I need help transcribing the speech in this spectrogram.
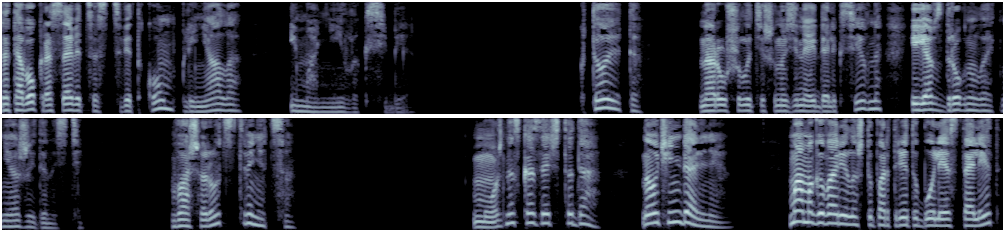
До того красавица с цветком пленяла и манила к себе. Кто это? нарушила тишину Зинаида Алексеевна, и я вздрогнула от неожиданности. Ваша родственница? Можно сказать, что да, но очень дальняя. Мама говорила, что портрету более ста лет,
